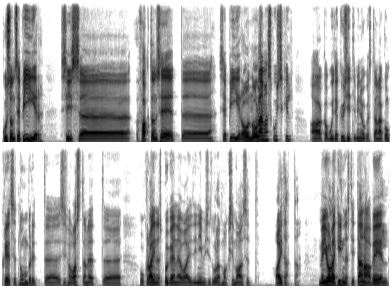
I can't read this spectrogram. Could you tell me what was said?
kus on see piir siis äh, fakt on see, et äh, see piir on olemas kuskil, aga kui te küsite minu käest täna konkreetset numbrit äh,, siis ma vastan, et äh, Ukrainast põgenevaid inimesi tuleb maksimaalselt aidata. me ei ole kindlasti täna veel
